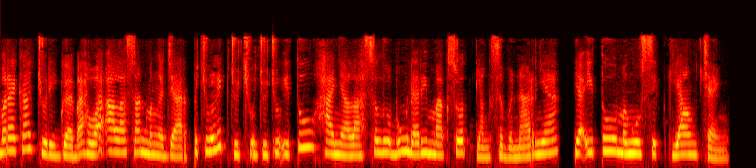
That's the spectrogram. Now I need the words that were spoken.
Mereka curiga bahwa alasan mengejar peculik cucu-cucu itu hanyalah selubung dari maksud yang sebenarnya, yaitu mengusik Yang Cheng.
